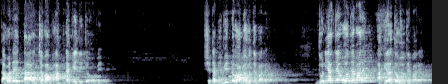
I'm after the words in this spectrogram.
তাহলে তার জবাব আপনাকে দিতে হবে। সেটা বিভিন্নভাবে হতে পারে। দুনিয়াতেও হতে পারে আকিরাতেও হতে পারে।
